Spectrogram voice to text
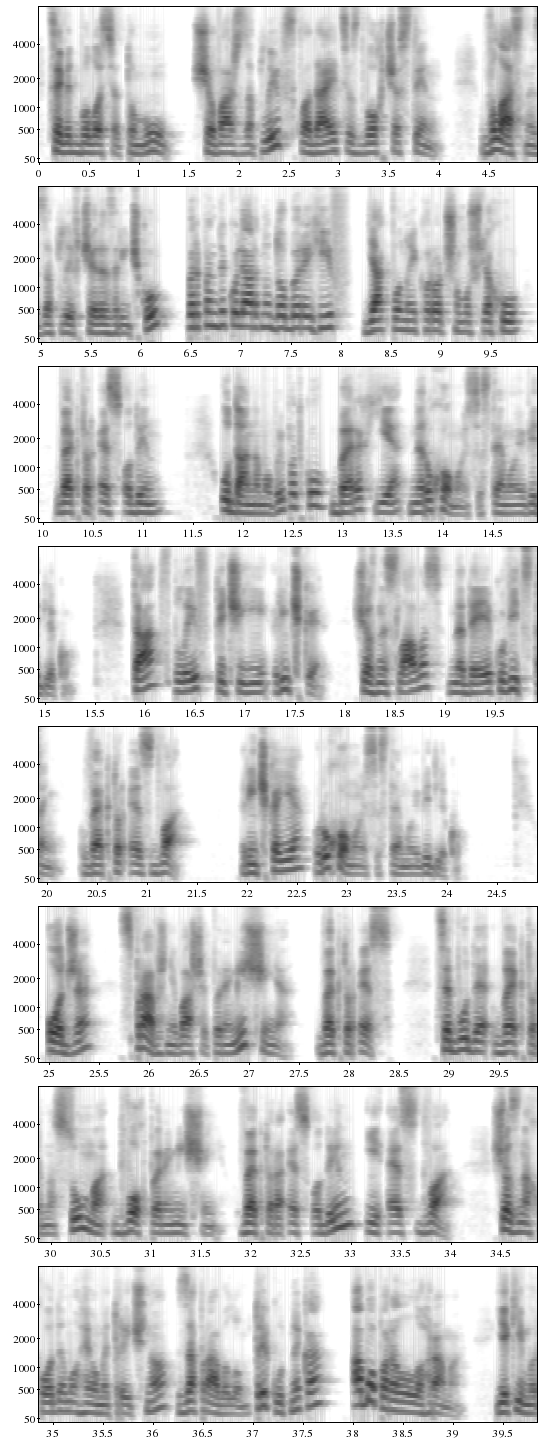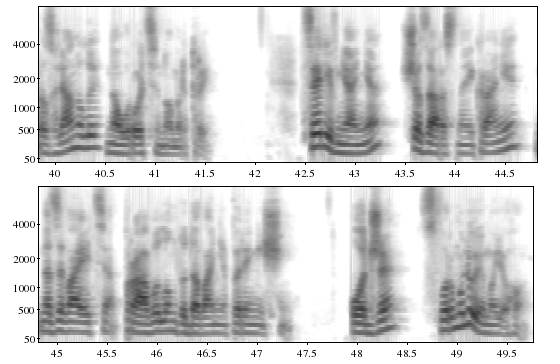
Це відбулося тому, що ваш заплив складається з двох частин: власне, заплив через річку перпендикулярно до берегів, як по найкоротшому шляху, вектор S1. У даному випадку берег є нерухомою системою відліку, та вплив течії річки, що знесла вас на деяку відстань, вектор S2. Річка є рухомою системою відліку. Отже, справжнє ваше переміщення, вектор S, це буде векторна сума двох переміщень вектора S1 і S2, що знаходимо геометрично за правилом трикутника або паралелограма, які ми розглянули на уроці номер 3 Це рівняння, що зараз на екрані, називається правилом додавання переміщень. Отже, сформулюємо його.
